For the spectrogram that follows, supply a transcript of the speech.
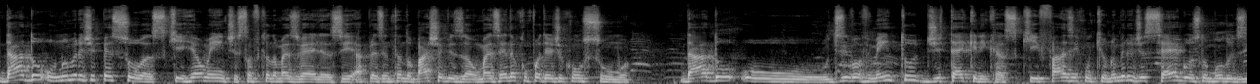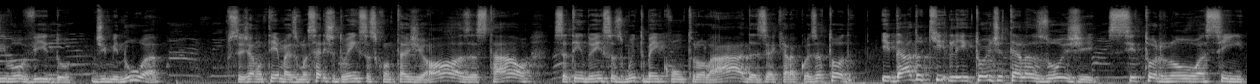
dado o número de pessoas que realmente estão ficando mais velhas e apresentando baixa visão, mas ainda com poder de consumo, dado o desenvolvimento de técnicas que fazem com que o número de cegos no mundo desenvolvido diminua, você já não tem mais uma série de doenças contagiosas, tal, você tem doenças muito bem controladas e aquela coisa toda. E dado que leitor de telas hoje se tornou assim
